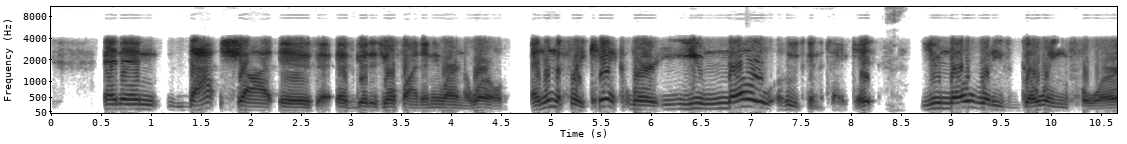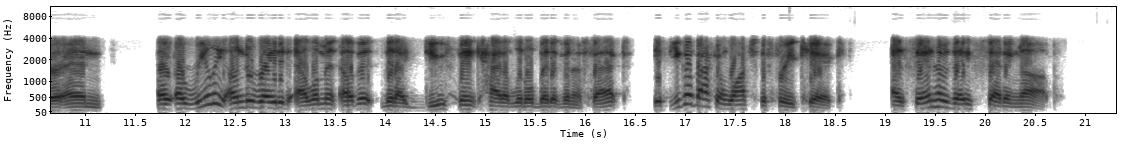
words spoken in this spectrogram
And then that shot is as good as you'll find anywhere in the world. And then the free kick, where you know who's going to take it, you know what he's going for, and a, a really underrated element of it that I do think had a little bit of an effect. If you go back and watch the free kick, as San Jose's setting up,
